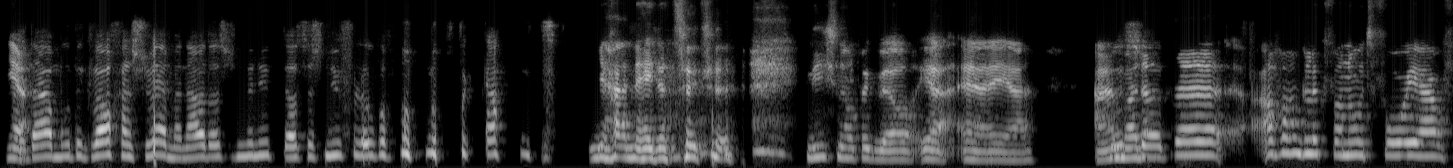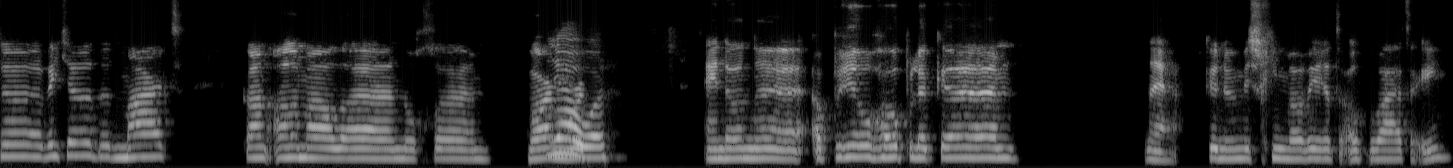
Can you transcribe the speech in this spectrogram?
Ja. daar moet ik wel gaan zwemmen. Nou, dat is, nu, dat is nu voorlopig nog te koud. Ja, nee, dat, die snap ik wel. Ja, ja. Ah, dus, maar dat, afhankelijk van hoe het voorjaar of weet je, dat maart kan allemaal nog warm ja, worden. Hoor. En dan april hopelijk, nou ja, kunnen we misschien wel weer het open water in.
